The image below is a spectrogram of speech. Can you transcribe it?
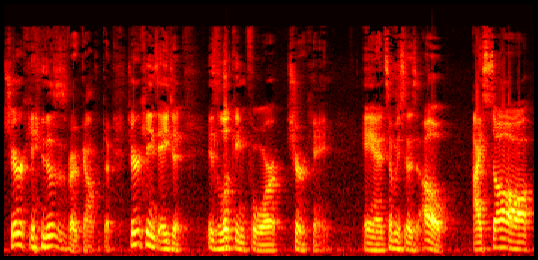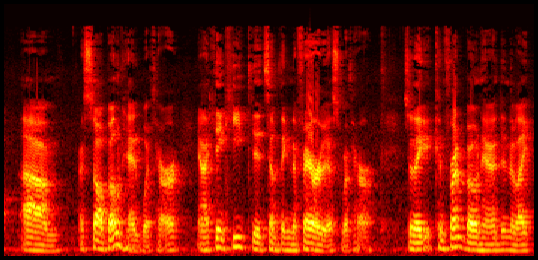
Sugarcane. This is very complicated. Sugarcane's agent is looking for Sugar Sugarcane, and somebody says, "Oh, I saw um, I saw Bonehead with her, and I think he did something nefarious with her." So they confront Bonehead, and they're like,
